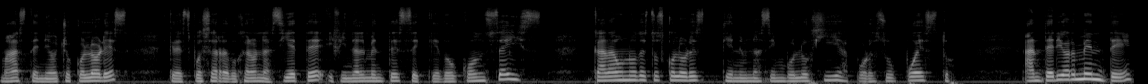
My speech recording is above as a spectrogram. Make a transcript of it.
más tenía ocho colores, que después se redujeron a siete y finalmente se quedó con seis. Cada uno de estos colores tiene una simbología, por supuesto. Anteriormente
